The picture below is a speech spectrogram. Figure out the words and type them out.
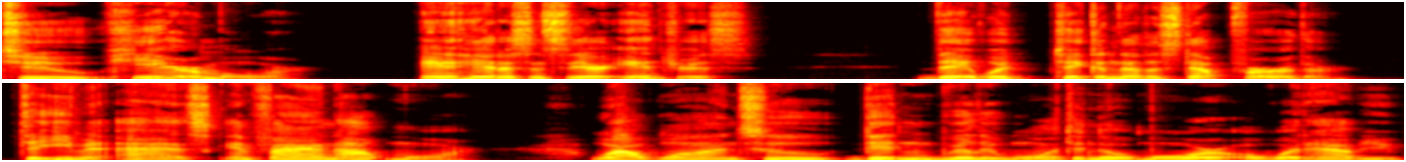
to hear more and had a sincere interest they would take another step further to even ask and find out more. While ones who didn't really want to know more or what have you,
